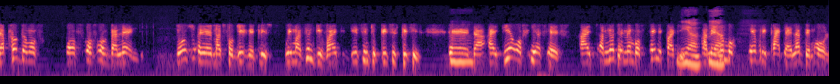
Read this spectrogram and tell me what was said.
the problem of of, of, of the land. Those uh, must forgive me, please. We mustn't divide this into pieces, pieces. Mm-hmm. Uh, the idea of EFF. I, I'm not a member of any party. Yeah, I'm yeah. a member of every party. I love them all.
